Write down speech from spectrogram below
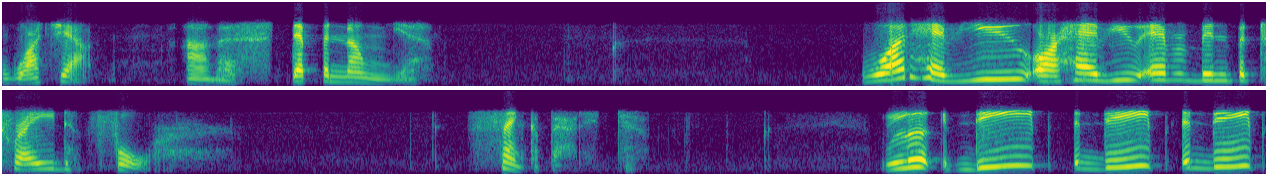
Watch out. I'm a stepping on you. What have you or have you ever been betrayed for? Think about it. Look deep deep, deep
